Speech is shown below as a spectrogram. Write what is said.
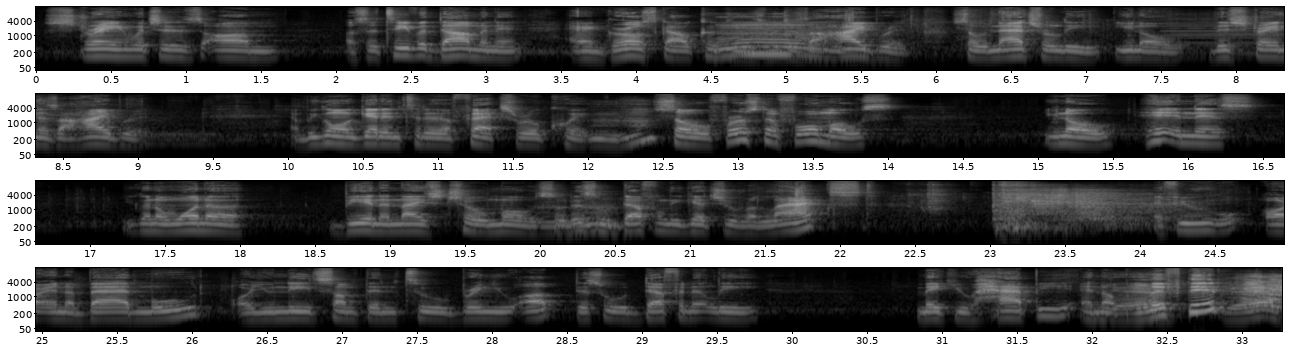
strain, which is um a sativa dominant, and Girl Scout cookies, which is a Mm. hybrid. So naturally, you know, this strain is a hybrid. And we're gonna get into the effects real quick. Mm-hmm. So first and foremost, you know, hitting this, you're gonna wanna be in a nice chill mode. So this Mm-hmm. will definitely get you relaxed. If you are in a bad mood or you need something to bring you up, this will definitely make you happy and uplifted. Yeah.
